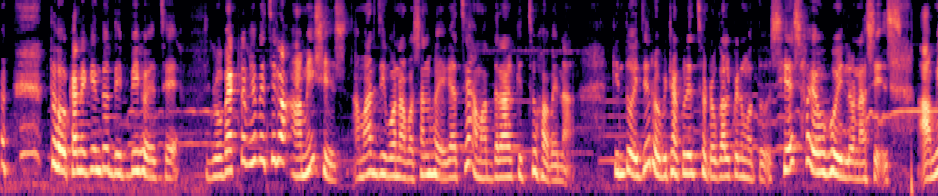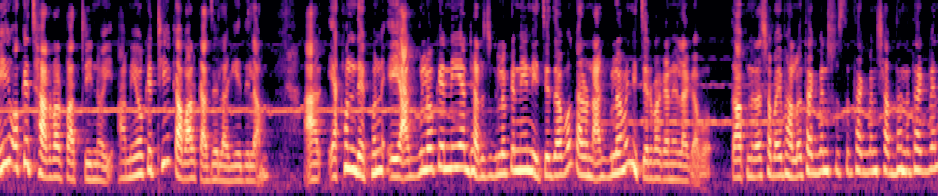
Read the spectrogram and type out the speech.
তো ওখানে কিন্তু দিব্যি হয়েছে গ্রো ভেবেছিল, আমি শেষ। আমার জীবন অবসান হয়ে গেছে, আমার দ্বারা আর কিছু হবে না। কিন্তু ওই যে রবি ঠাকুরের ছোট গল্পের মতো, শেষ হয়েও হইল না শেষ। আমি ওকে ছাড়বার পাত্রী নই, আমি ওকে ঠিক আবার কাজে লাগিয়ে দিলাম। আর এখন দেখুন, এই আগগুলোকে নিয়ে ঢ্যাঁড়সগুলোকে নিয়ে নিচে যাব, কারণ আগগুলো আমি নিচের বাগানে লাগাবো। তো আপনারা সবাই ভালো থাকবেন, সুস্থ থাকবেন, সাবধানে থাকবেন,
